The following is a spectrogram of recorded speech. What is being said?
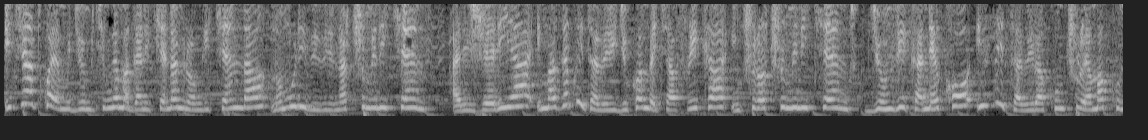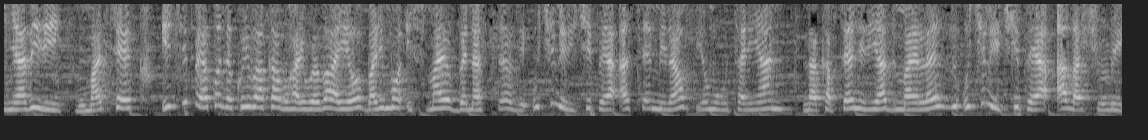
Icyo yatwaye mu gihumbi kimwe magana icyenda mirongo icyenda no muri bibiri na cumi n'icyenda. Algeria imaze kwitabira igikombe cya afurika inshuro cumi n'icyenda. Byumvikane ko izitabira ku nshuro ya makumyabiri mu mateka. Ikipe yakoze kuri ba kabuhariwe bayo barimo ismail benaseli ukinira ikipe ya asemira yo mu butaliyani na kapiteni riyad mahrez ukinira ikipe ya alahili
